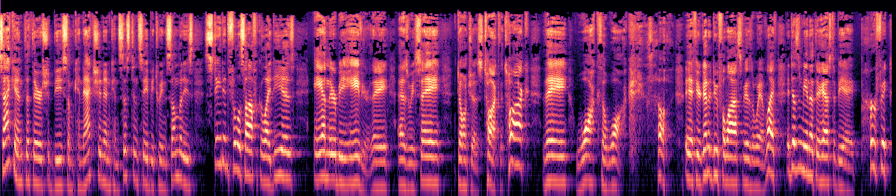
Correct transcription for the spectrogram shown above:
Second, that there should be some connection and consistency between somebody's stated philosophical ideas and their behavior. They, as we say, don't just talk the talk, they walk the walk. So if you're going to do philosophy as a way of life, it doesn't mean that there has to be a perfect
